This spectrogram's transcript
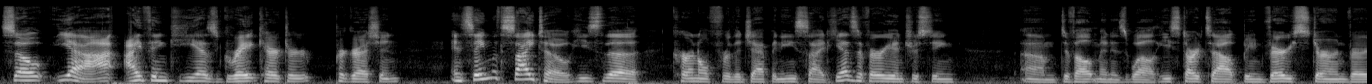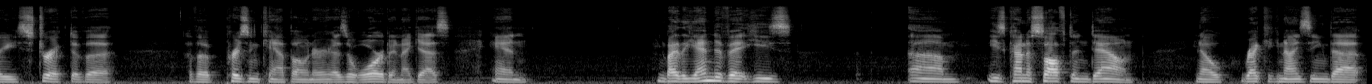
So, yeah, I, I think he has great character progression. And same with Saito. He's the colonel for the Japanese side. He has a very interesting um, development as well. He starts out being very stern, very strict of a of a prison camp owner as a warden, I guess. And by the end of it, he's um, he's kind of softened down. You know, recognizing that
